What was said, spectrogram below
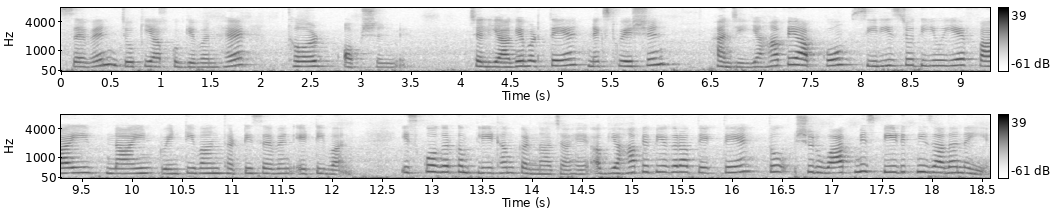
seven, जो कि आपको गिवन है थर्ड ऑप्शन में। चलिए आगे बढ़ते हैं। Next question. हाँ जी, यहाँ पे आपको सीरीज़ जो दी हुई है, five, nine, twenty one, thirty seven, eighty one. इसको अगर कंप्लीट हम करना चाहें। अब यहाँ पे भी अगर आप देखते हैं तो शुरुआत में स्पीड इतनी ज़्यादा नहीं है।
